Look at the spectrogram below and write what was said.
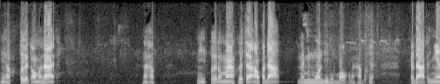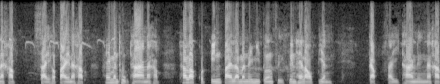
นี่ครับ เปิดออกมาได้นะครับ นี่เปิดออกมาเพื่อจะเอากระดาษในม้วนๆที่ผมบอกนะครับ เนี่ย กระดาษอย่างเงี้ยนะครับ ใส่เข้าไปนะครับ ให้มันถูกทางนะครับ ถ้าเรากดปริ้นไปแล้วมันไม่มีตัวหนังสือขึ้นให้เราเปลี่ยนกลับใส่อีกทางหนึ่งนะครับ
